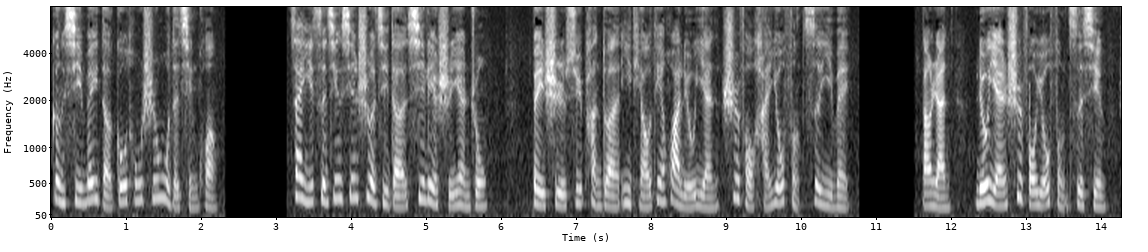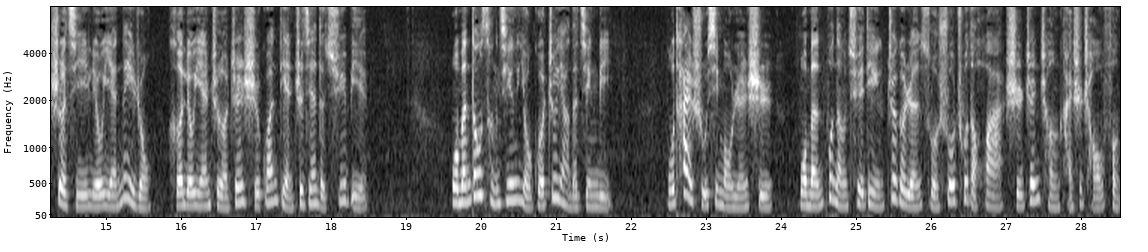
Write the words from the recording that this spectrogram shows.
更细微的沟通失误的情况。在一次精心设计的系列实验中，被试需判断一条电话留言是否含有讽刺意味。当然。留言是否有讽刺性，涉及留言内容和留言者真实观点之间的区别。我们都曾经有过这样的经历：不太熟悉某人时，我们不能确定这个人所说出的话是真诚还是嘲讽。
